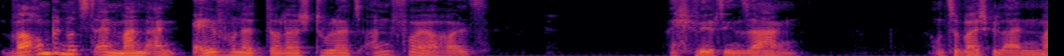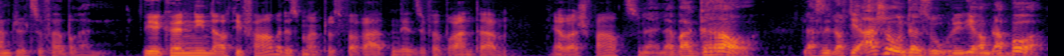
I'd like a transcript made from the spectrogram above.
warum benutzt ein Mann einen 1100-Dollar-Stuhl als Anfeuerholz? Ich will es Ihnen sagen. Um zum Beispiel einen Mantel zu verbrennen. Wir können Ihnen auch die Farbe des Mantels verraten, den Sie verbrannt haben. Er war schwarz. Nein, er war grau. Lassen Sie doch die Asche untersuchen in Ihrem Labor.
